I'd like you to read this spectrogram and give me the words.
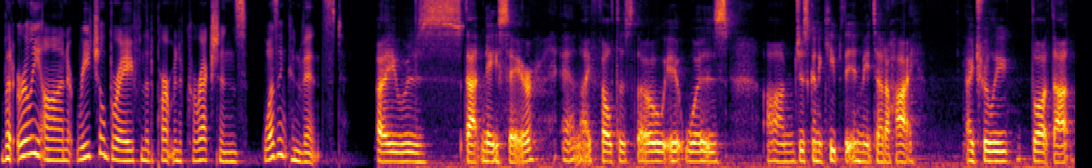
But early on, Rachel Bray from the Department of Corrections wasn't convinced. I was that naysayer, and I felt as though it was um, just going to keep the inmates at a high. I truly thought that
